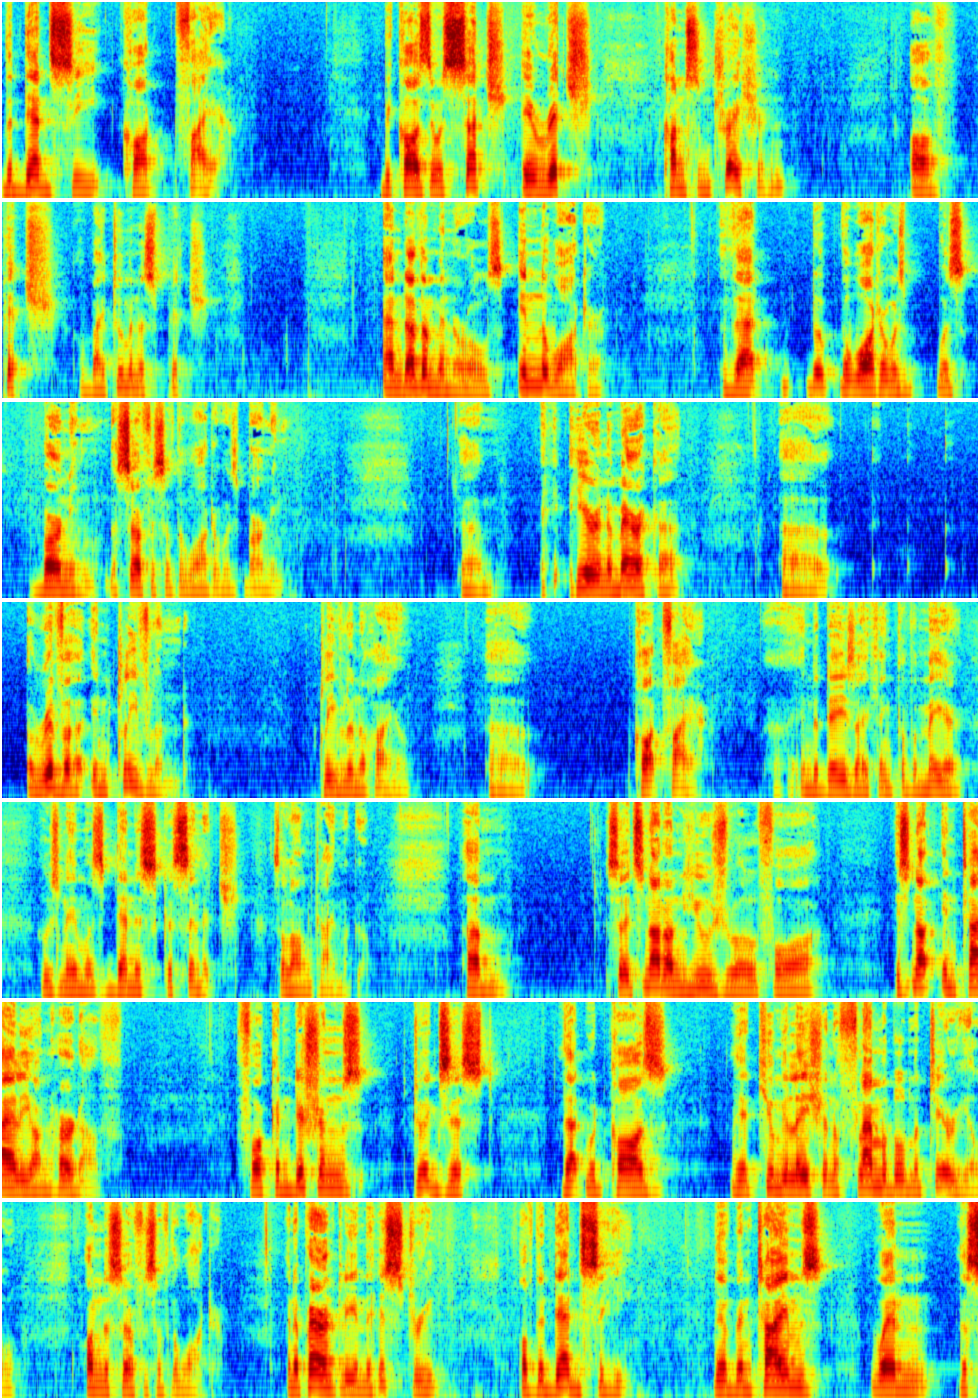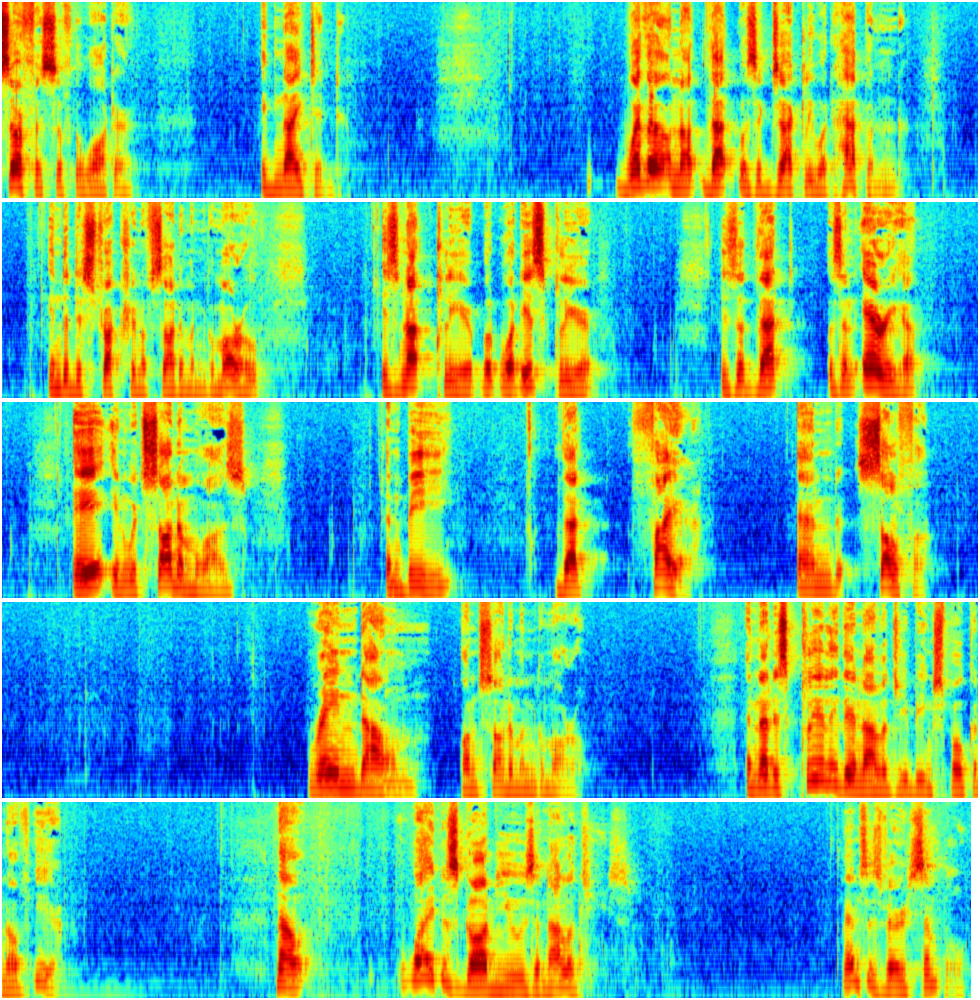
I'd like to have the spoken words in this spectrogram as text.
the Dead Sea caught fire because there was such a rich concentration of pitch, of bituminous pitch, and other minerals in the water that the, the water was, was burning, the surface of the water was burning. Um, here in America, uh, a river in Cleveland, Cleveland, Ohio, uh, caught fire. Uh, in the days, I think, of a mayor whose name was Dennis Kucinich. It's a long time ago. Um, so it's not unusual for, it's not entirely unheard of for conditions to exist that would cause the accumulation of flammable material on the surface of the water. And apparently, in the history of the Dead Sea, there have been times when the surface of the water ignited. Whether or not that was exactly what happened in the destruction of Sodom and Gomorrah is not clear, but what is clear is that that was an area, A, in which Sodom was, and B, that fire and sulfur rained down on Sodom and Gomorrah. And that is clearly the analogy being spoken of here. Now, why does God use analogies? The answer is very simple.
